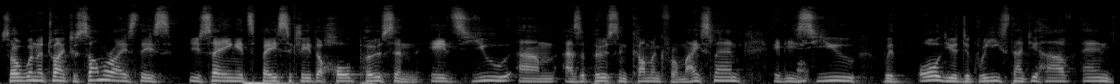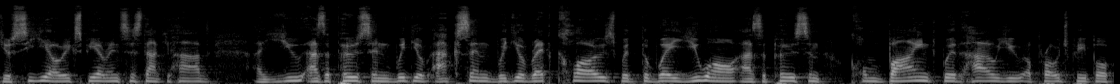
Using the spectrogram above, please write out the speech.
So when I try to summarize this, you're saying it's basically the whole person. It's you um, as a person coming from Iceland. It is you with all your degrees that you have and your CEO experiences that you had you as a person with your accent, with your red clothes, with the way you are as a person, combined with how you approach people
